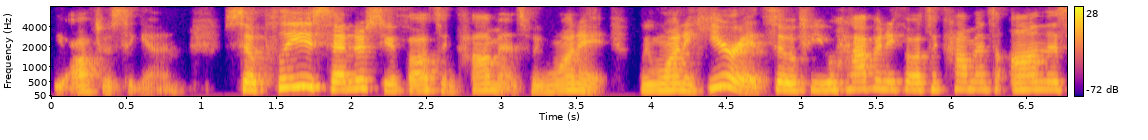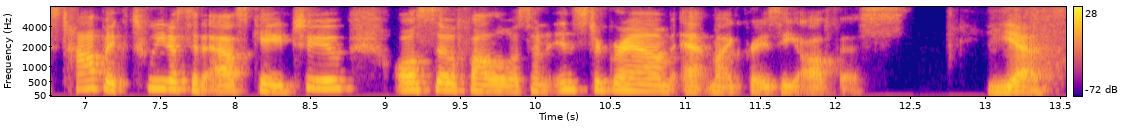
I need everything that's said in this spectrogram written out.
the office again. So please send us your thoughts and comments. We want it we want to hear it. So if you have any thoughts and comments on this topic tweet us at ask2 also follow us on instagram at my crazy office. Yes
